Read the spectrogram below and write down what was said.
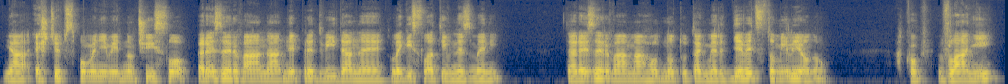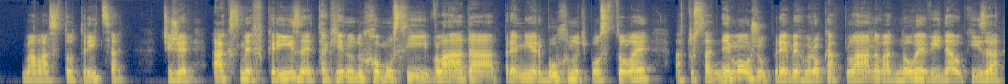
Ja ešte spomeniem jedno číslo. Rezerva na nepredvídané legislatívne zmeny. Tá rezerva má hodnotu takmer 900 miliónov. Ako v Lani mala 130. Čiže ak sme v kríze, tak jednoducho musí vláda, premiér buchnúť po stole a tu sa nemôžu v priebehu roka plánovať nové výdavky za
